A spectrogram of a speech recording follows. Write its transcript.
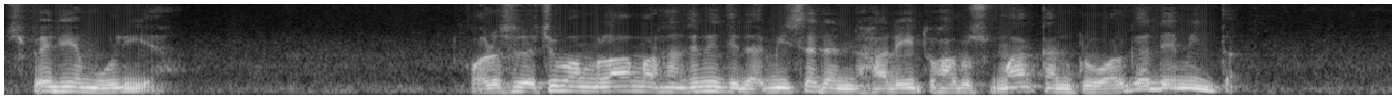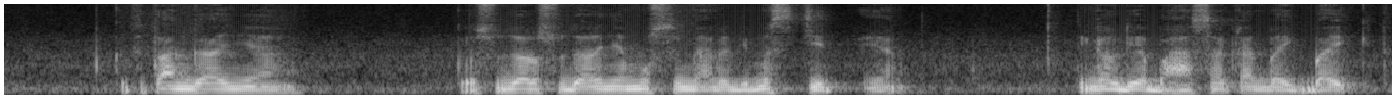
Supaya dia mulia. Kalau sudah cuma melamar sana sini tidak bisa dan hari itu harus makan keluarga, dia minta. Ke tetangganya, ke saudara-saudaranya muslim yang ada di masjid ya Tinggal dia bahasakan baik-baik. Gitu.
